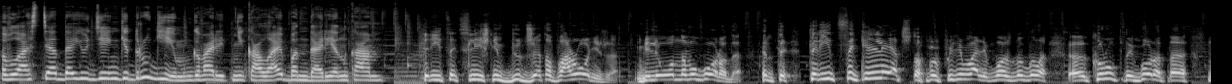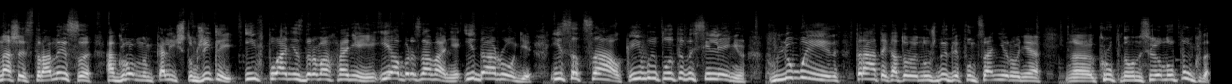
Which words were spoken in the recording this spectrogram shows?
власти отдают деньги другим, говорит Николай Бондаренко. 30 с лишним бюджета Воронежа, миллионного города. Это 30 лет, чтобы вы понимали, можно было э, крупный город нашей страны с огромным количеством жителей и в плане здравоохранения, и образования, и дороги, и социалка, и выплаты населению, любые траты, которые нужны для функционирования э, крупного населенного пункта.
